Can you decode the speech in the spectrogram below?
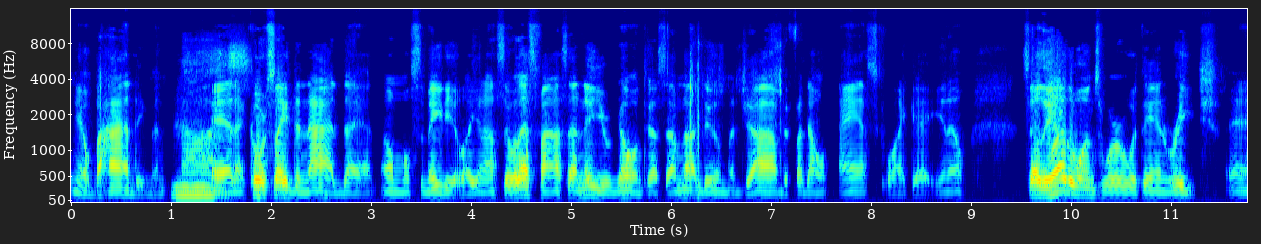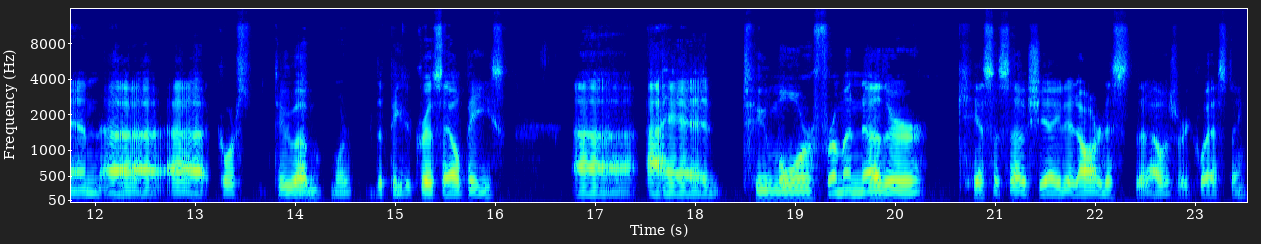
you know behind him, and nice. and of course they denied that almost immediately. And I said, well, that's fine. I said I knew you were going to. I said I'm not doing my job if I don't ask like that, you know. So the other ones were within reach, and uh, uh, of course two of them were the Peter Criss LPs. Uh, I had two more from another Kiss associated artist that I was requesting.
